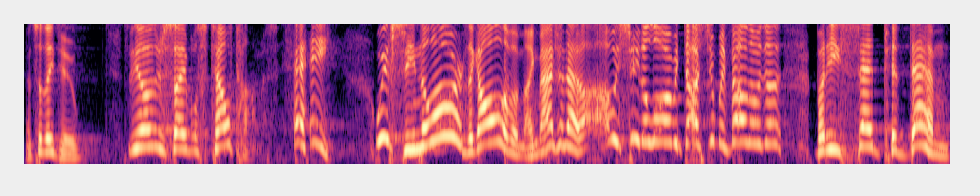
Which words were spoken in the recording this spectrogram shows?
And so they do. So the other disciples tell Thomas, hey, We've seen the Lord, like all of them. Like imagine that. Oh, we see the Lord, we touched him, we found him. But he said to them,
